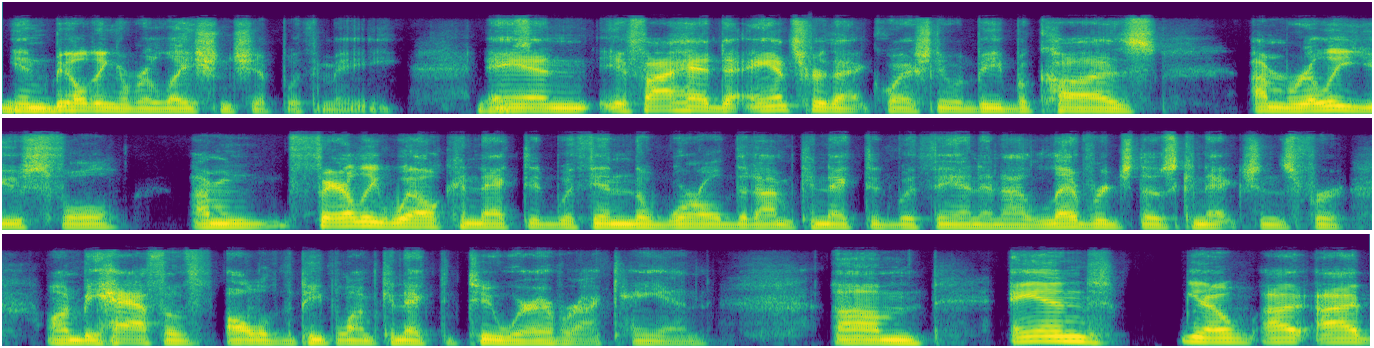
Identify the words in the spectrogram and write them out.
in mm-hmm. building a relationship with me? Yes. And if I had to answer that question, it would be because I'm really useful. I'm fairly well connected within the world that I'm connected within, and I leverage those connections for on behalf of all of the people I'm connected to wherever I can. Um, and you know, I I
